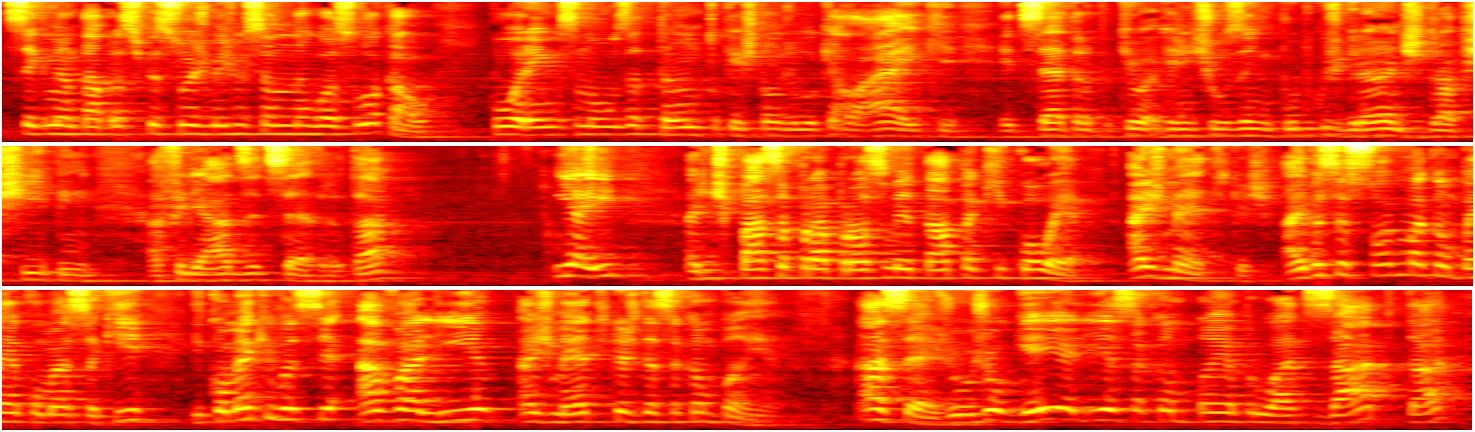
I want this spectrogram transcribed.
segmentar para essas pessoas, mesmo sendo um negócio local. Porém, você não usa tanto questão de lookalike, etc., porque a gente usa em públicos grandes, dropshipping, afiliados etc, tá? E aí, a gente passa para a próxima etapa aqui, qual é? As métricas. Aí você sobe uma campanha como essa aqui e como é que você avalia as métricas dessa campanha? Ah, Sérgio, eu joguei ali essa campanha para o WhatsApp, tá?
